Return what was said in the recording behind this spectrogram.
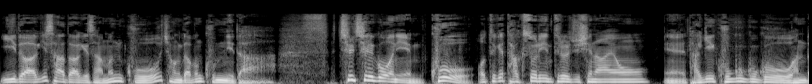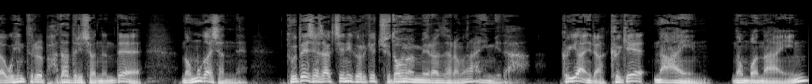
2 더하기 4 더하기 3은 9. 정답은 9입니다. 7795님, 9. 어떻게 닭소리 힌트를 주시나요? 예, 닭이 9999 한다고 힌트를 받아들이셨는데 너무 가셨네. 두 대 제작진이 그렇게 주도면밀한 사람은 아닙니다. 그게 아니라 그게 9. 넘버 9.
